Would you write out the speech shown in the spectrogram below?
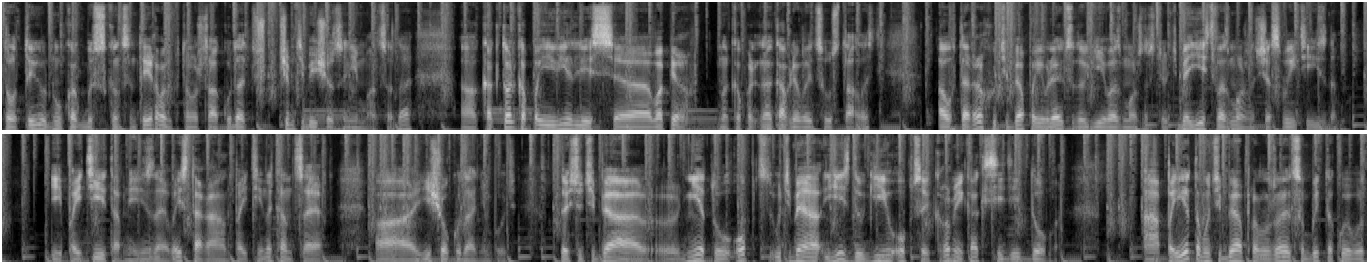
то ты, ну, как бы сконцентрирован, потому что, а куда, чем тебе еще заниматься, да? А, как только появились, э, во-первых, накапливается усталость, а во-вторых, у тебя появляются другие возможности. У тебя есть возможность сейчас выйти из дома и пойти там, я не знаю, в ресторан, пойти на концерт, а, еще куда-нибудь. То есть у тебя э, нету опций, у тебя есть другие опции, кроме как сидеть дома. А при этом у тебя продолжается быть такой вот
